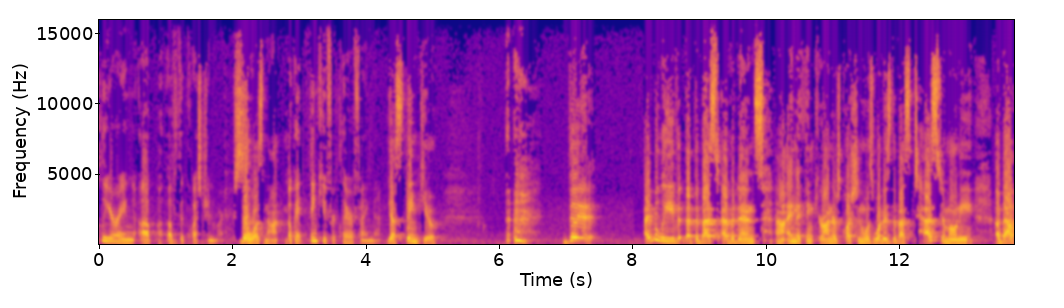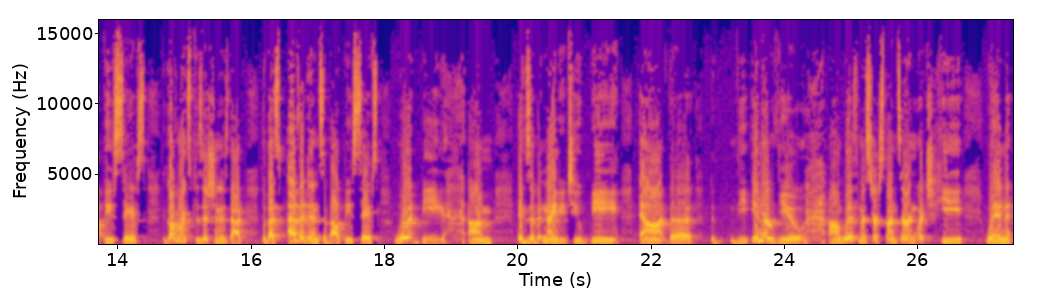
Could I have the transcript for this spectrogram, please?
clearing up of the question marks. There was not. Okay, thank you for clarifying that. Yes, thank you. the I believe that the best evidence, uh, and I think Your Honor's question was, what is the best testimony about these safes? The government's position is that the best evidence about these safes would be um, Exhibit 92B, uh, the the interview uh, with Mr. Spencer, in which he, when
